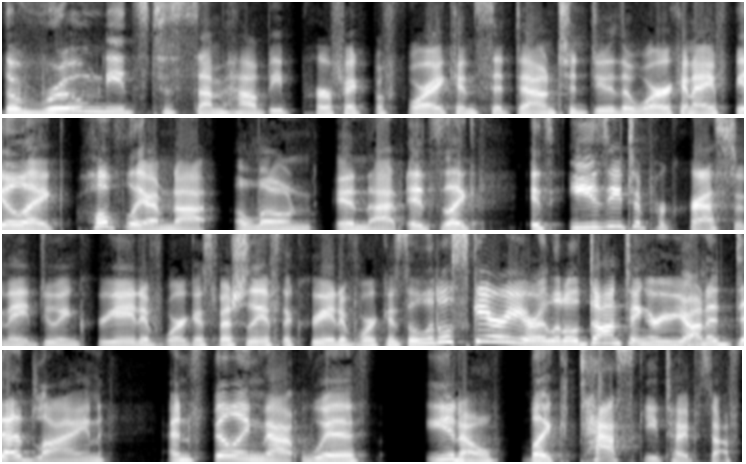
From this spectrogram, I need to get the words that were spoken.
the room needs to somehow be perfect before I can sit down to do the work and I feel like hopefully I'm not alone in that. It's like it's easy to procrastinate doing creative work, especially if the creative work is a little scary or a little daunting or you're Yeah. on a deadline and filling that with, you know, like tasky type stuff.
